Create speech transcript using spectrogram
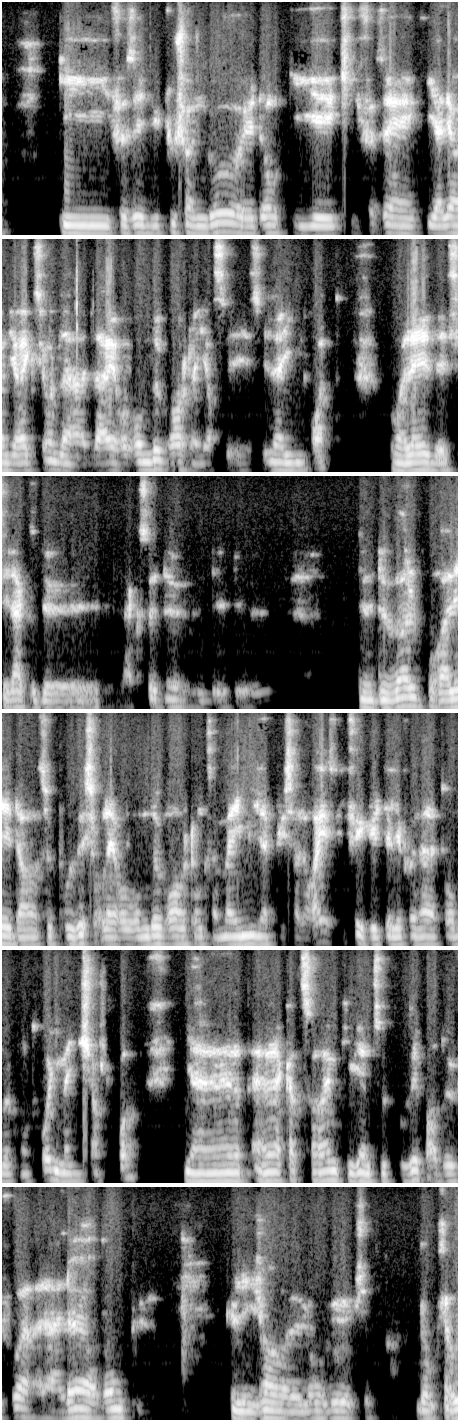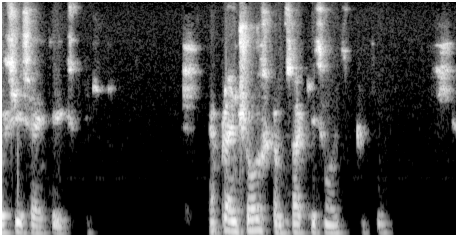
qui faisait du touch and go et donc qui, allait en direction de l'aérodrome de, de Branche. D'ailleurs, c'est la ligne droite. c'est l'axe de, l'axe de, de, de, vol pour aller dans, se poser sur l'aérodrome de Branche. Donc ça m'a émis la puce à l'oreille, ce qui fait que j'ai téléphoné à la tour de contrôle. Il m'a dit cherche pas. Il y a un, A400M qui vient de se poser par deux fois à l'heure, donc que les gens euh, l'ont vu, etc. Donc ça aussi, ça a été expliqué. Il y a plein de choses comme ça qui sont expliquées.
